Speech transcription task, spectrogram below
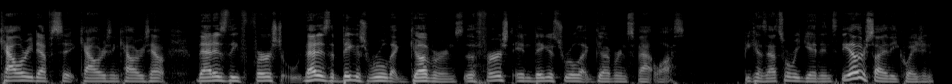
calorie deficit, calories in, calories out. That is the first. That is the biggest rule that governs the first and biggest rule that governs fat loss, because that's where we get into the other side of the equation.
